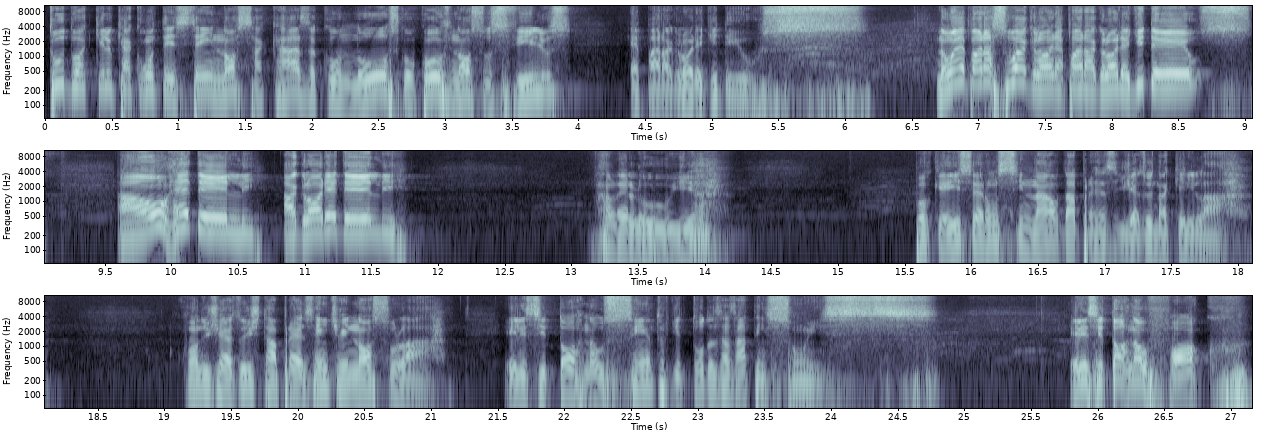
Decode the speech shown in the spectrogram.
Tudo aquilo que acontecer em nossa casa, conosco, com os nossos filhos, é para a glória de Deus. Não é para a sua glória, é para a glória de Deus. A honra é dele, a glória é dele. Aleluia. Porque isso era um sinal da presença de Jesus naquele lar. Quando Jesus está presente em nosso lar, ele se torna o centro de todas as atenções. Ele se torna o foco.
